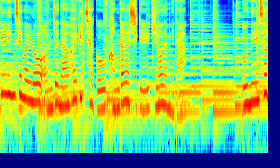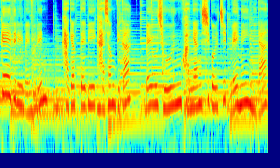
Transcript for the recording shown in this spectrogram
힐링 생활로 언제나 활기차고 건강하시길 기원합니다. 오늘 소개해드릴 매물은 가격 대비 가성비가 매우 좋은 광양 시골집 매매입니다.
